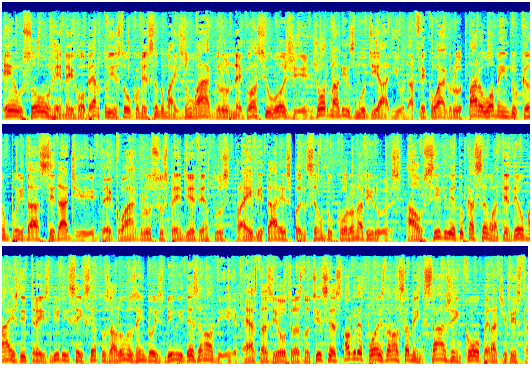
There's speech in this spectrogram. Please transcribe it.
Eu sou Renê Roberto e estou começando mais um Agronegócio Hoje, jornalismo diário da FECOAGro para o homem do campo e da cidade. FECOAGro suspende eventos para evitar a expansão do coronavírus. Auxílio Educação atendeu mais de 3.600 alunos em 2019. Estas e outras notícias logo depois da nossa mensagem cooperativista.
